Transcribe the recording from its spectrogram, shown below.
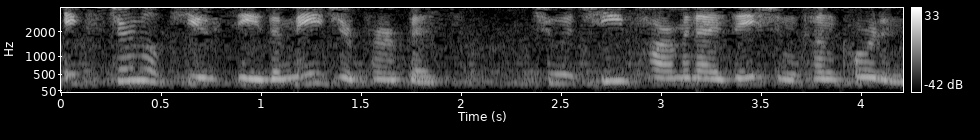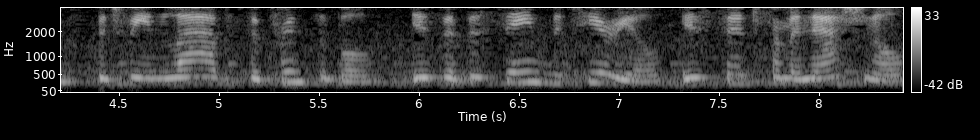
External QC the major purpose, to achieve harmonization concordance between labs, the principle is that the same material is sent from a national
